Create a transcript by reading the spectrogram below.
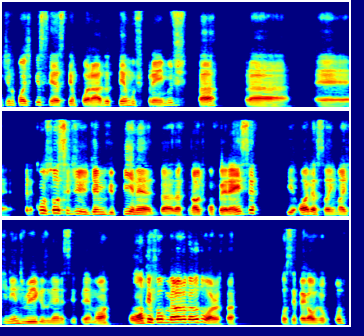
gente não pode esquecer, essa temporada temos prêmios, tá? Para é, como se fosse de, de MVP, né? Da, da, final de conferência. E olha só, imagine Andrew Wiggins ganhando esse prêmio. Ó, ontem foi o melhor jogador do Warriors, tá? Você pegar o jogo todo.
